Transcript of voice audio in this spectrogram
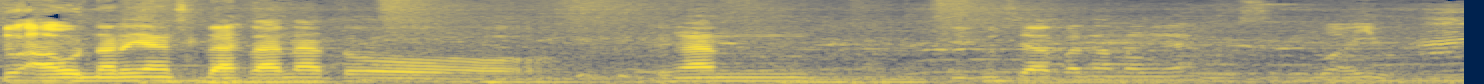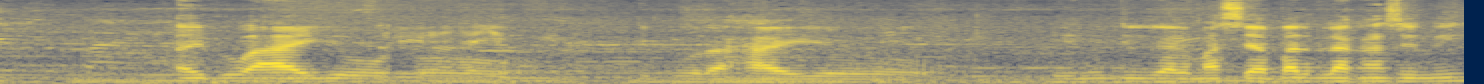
Itu ownernya yang sebelah sana tuh. Dengan ibu siapa namanya? Bu Ayu. Ibu Ayu tuh. Ibu Rahayu. Ini juga mas siapa di belakang sini?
